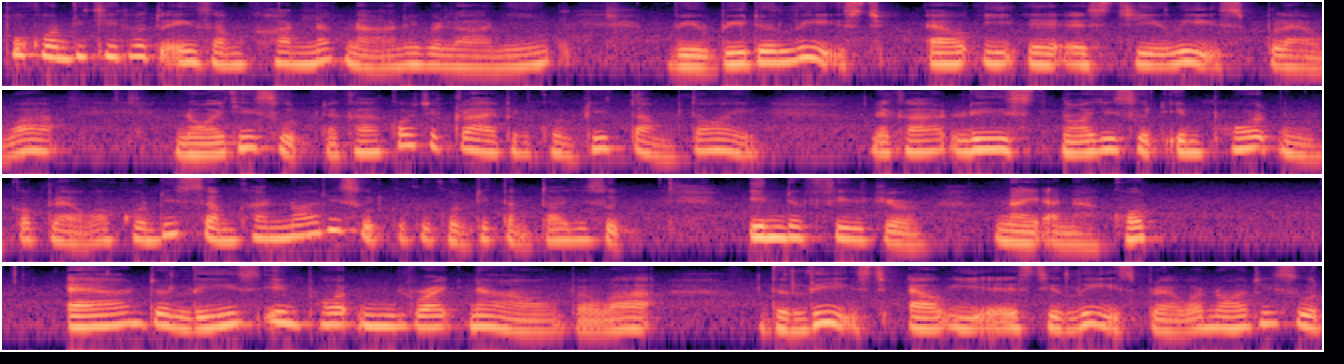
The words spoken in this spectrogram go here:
ผู้คนที่คิดว่าตัวเองสำคัญนักหนาในเวลานี้ will be the least L E A S T least แปลว่า น้อยที่สุดนะคะ ก็จะกลายเป็นคนที่ต่ำต้อยนะคะ least น้อยที่สุด important ก็แปลว่าคนที่สำคัญน้อยที่สุดก็คือคนที่ต่ำต้อยที่สุด in the future ในอนาคต and the least important right now แปลว่า the least L E S T least แปลว่าน้อยที่สุด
